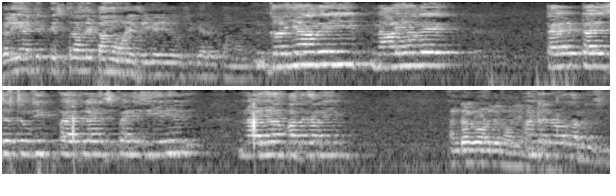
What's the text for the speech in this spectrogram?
ਗਲੀਆਂ 'ਚ ਕਿਸ ਤਰ੍ਹਾਂ ਦੇ ਕੰਮ ਹੋਣੇ ਸੀਗੇ ਜੋ ਤੁਸੀਂ ਕਹਿ ਰਹੇ ਕੰਮ ਹੋਣੇ ਗਲੀਆਂ ਦੇ ਜੀ ਨਾਲੀਆਂ ਦੇ ਟਾਇਰ ਟਾਇਰ ਸਿਸਟਮ ਦੀ ਪਾਈਪਲਾਈਨ ਪੈਣੀ ਸੀ ਜਿਹੜੀ ਨਾਲੀਆਂ ਬੰਦ ਕਰਨੀ ਅੰਡਰਗਰਾਉਂਡ ਜੋ ਨਾਲੀ ਅੰਡਰਗਰਾਉਂਡ ਕਰਨੀ ਸੀ।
